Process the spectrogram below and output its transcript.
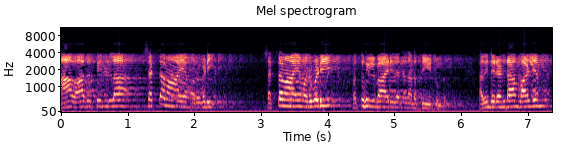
ആ വാദത്തിനുള്ള ശക്തമായ മറുപടി ശക്തമായ മറുപടി ഫത്തുഹിൽ ബാരി തന്നെ നടത്തിയിട്ടുണ്ട്. അതിന്റെ രണ്ടാം വാള്യം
